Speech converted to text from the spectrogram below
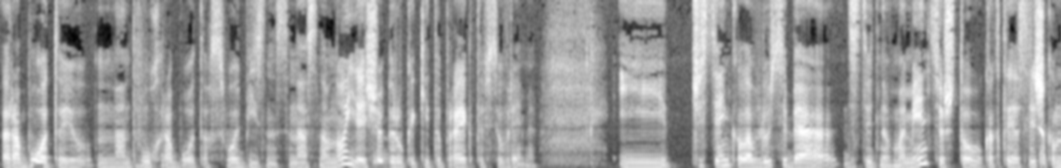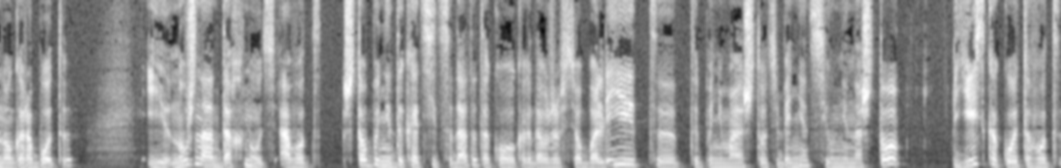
работаю на двух работах свой бизнес и на основной, я еще беру какие-то проекты все время. И частенько ловлю себя действительно в моменте, что как-то я слишком много работаю. И нужно отдохнуть. А вот чтобы не докатиться да, до такого, когда уже все болит, э, ты понимаешь, что у тебя нет сил ни на что, есть какой-то вот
